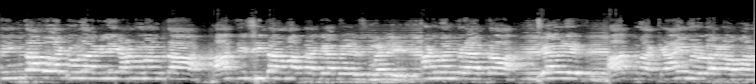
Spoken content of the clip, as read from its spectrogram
चिंता वाटू लागली हनुमंता. अशी सीता माता ज्या वेळेस म्हणली हनुमंतराचा ज्यावेळेस आत्मा काय म्हणू लागला मला?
